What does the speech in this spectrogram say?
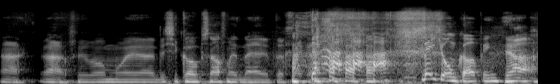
Ja, ja, dat vind ik wel mooi. Eh, dus je koopt ze af met nee, te Beetje omkoping. Ja.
